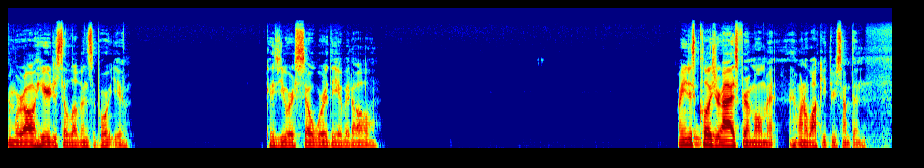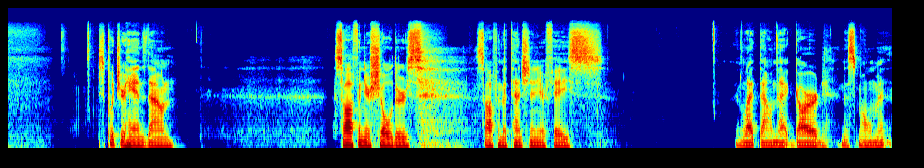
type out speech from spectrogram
and we're all here just to love and support you because you are so worthy of it all Why don't you just close your eyes for a moment? I want to walk you through something. Just put your hands down. Soften your shoulders. Soften the tension in your face. And let down that guard in this moment.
